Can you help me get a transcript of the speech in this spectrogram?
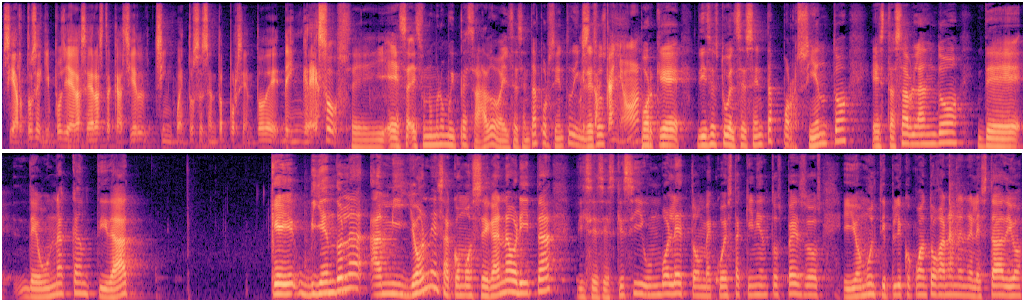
ciertos equipos llega a ser hasta casi el 50 o 60% de, de ingresos. Sí, es, es un número muy pesado, el 60% de ingresos. Está cañón. Porque dices tú, el 60% estás hablando de, de una cantidad que viéndola a millones, a como se gana ahorita, dices, es que si un boleto me cuesta 500 pesos y yo multiplico cuánto ganan en el estadio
